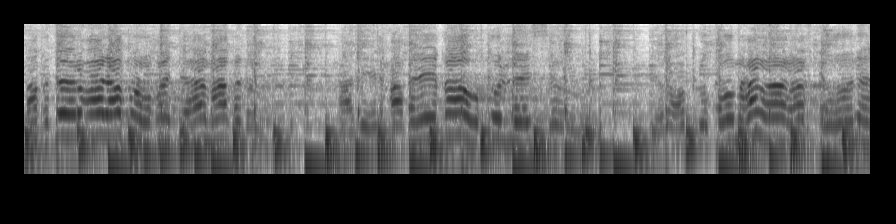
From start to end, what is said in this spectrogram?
مقدر على فرقته مقدر هذه الحقيقة وكل السوء بربكم هل عرفتونه؟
